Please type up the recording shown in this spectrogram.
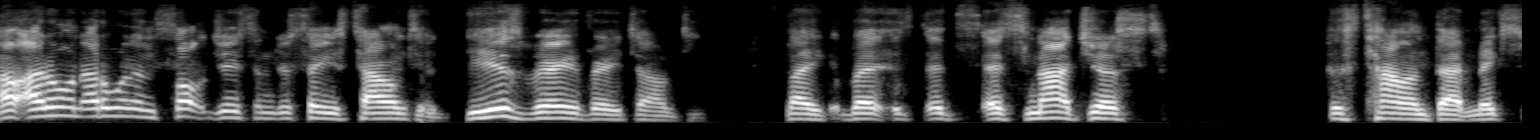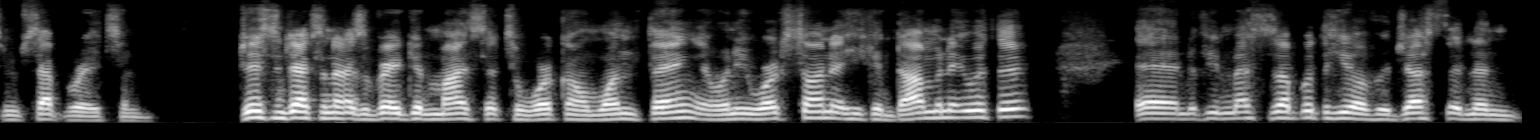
I, I don't I don't want to insult Jason just say he's talented. He is very, very talented. Like, but it's it's, it's not just his talent that makes him separates him. Jason Jackson has a very good mindset to work on one thing, and when he works on it, he can dominate with it. And if he messes up with it, he'll adjust it and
